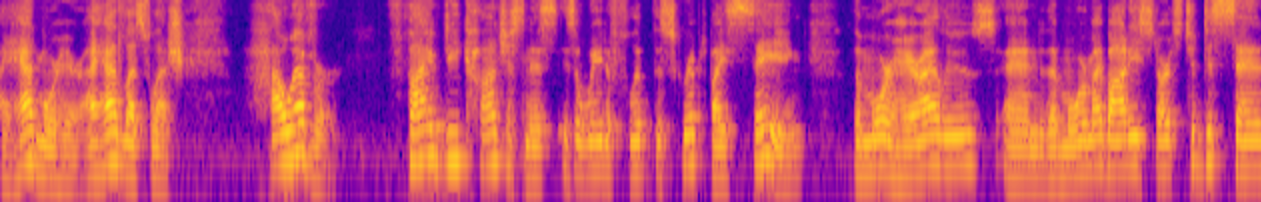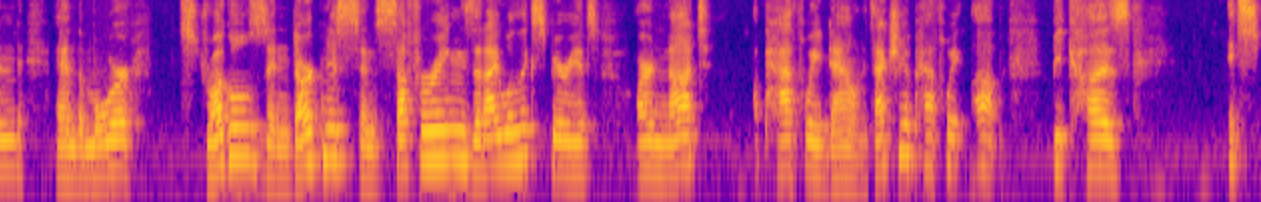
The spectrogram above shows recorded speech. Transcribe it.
I had more hair. I had less flesh. However 5d consciousness is a way to flip the script by saying the more hair i lose and the more my body starts to descend and the more struggles and darkness and sufferings that i will experience are not a pathway down. It's actually a pathway up because it's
